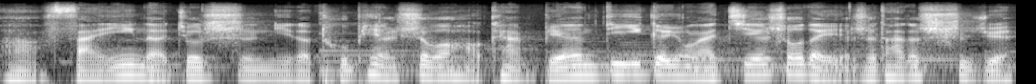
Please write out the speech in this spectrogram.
啊反映的就是你的图片是否好看，别人第一个用来接收的也是他的视觉，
